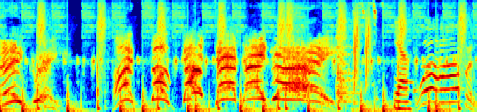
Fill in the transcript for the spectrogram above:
Angry! I'm so goddamn angry! Yeah. What happened?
